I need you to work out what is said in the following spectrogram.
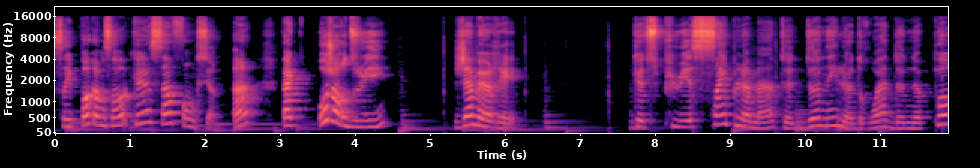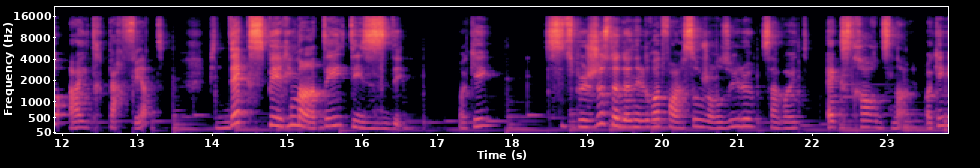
c'est pas comme ça que ça fonctionne. Hein? Fait aujourd'hui, j'aimerais que tu puisses simplement te donner le droit de ne pas être parfaite, puis d'expérimenter tes idées. OK? Si tu peux juste te donner le droit de faire ça aujourd'hui, ça va être extraordinaire. OK?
